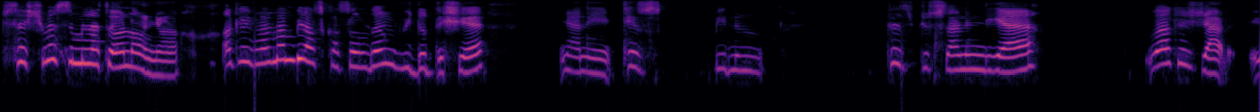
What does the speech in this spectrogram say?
seçme simülatörle oynuyoruz. Arkadaşlar ben biraz kasıldım video dışı. Yani tez bilin tez gösterin diye. Ve arkadaşlar e,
